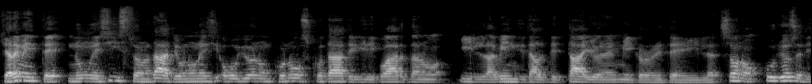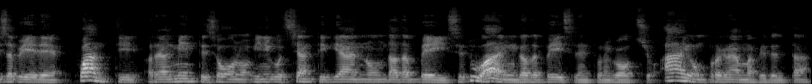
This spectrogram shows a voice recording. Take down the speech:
Chiaramente non esistono dati o, non esi- o, io non conosco dati che riguardano il, la vendita al dettaglio nel micro retail. Sono curioso di sapere quanti realmente sono i negozianti che hanno un database. Tu hai un database nel tuo negozio, hai un programma fedeltà.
